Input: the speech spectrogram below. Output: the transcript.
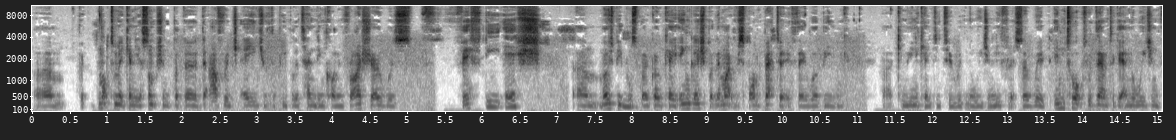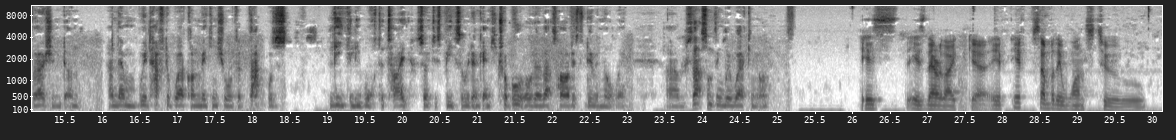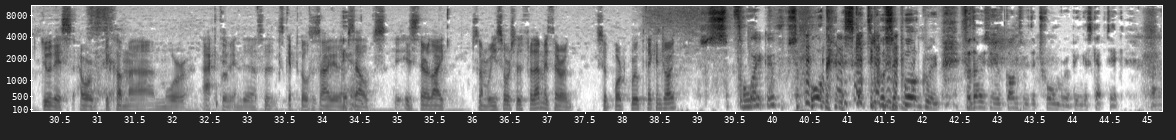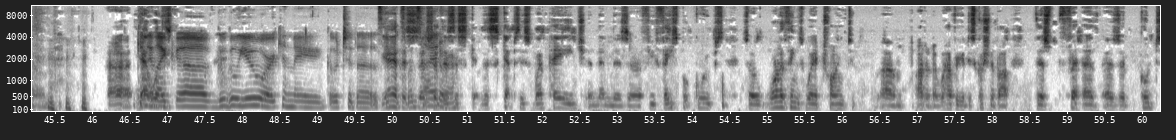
Um, but not to make any assumptions, but the, the average age of the people attending Colin Fry's show was 50-ish. Um, most people spoke okay English, but they might respond better if they were being uh, communicated to with Norwegian leaflets. So we're in talks with them to get a Norwegian version done, and then we'd have to work on making sure that that was legally watertight, so to speak, so we don't get into trouble. Although that's hardest to do in Norway. Um, so that's something we're working on. Is is there like uh, if if somebody wants to do this or become uh, more active in the skeptical society themselves, is there like some resources for them? Is there a support group they can join? Support group. Support a skeptical support group for those who have gone through the trauma of being a skeptic. Um, uh, Can yeah, they like uh, Google you, or can they go to the Yeah, Skeptics there's, there's, website? there's, or? a, Ske- there's Skepsis webpage, and then there's a few Facebook groups. So one of the things we're trying to, um, I don't know, we're having a discussion about. There's uh, there's a good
